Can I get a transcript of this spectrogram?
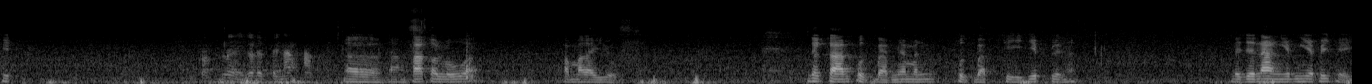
คิด ก็เหนื่อยก็เลยไปนั่งพักเออนางพักก็รู้ว่าทำอะไรอยู่ในการฝึกแบบเนี้ยมันฝึกแบบทียิบเลยนะไม่จะนั่งเงียบๆเฉย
